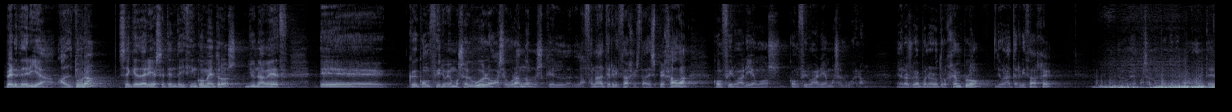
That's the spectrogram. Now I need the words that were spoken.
perdería altura, se quedaría a 75 metros y una vez eh, que confirmemos el vuelo asegurándonos que la zona de aterrizaje está despejada, confirmaríamos, confirmaríamos el vuelo. Ahora os voy a poner otro ejemplo de un aterrizaje. Lo voy a pasar un poco para adelante.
